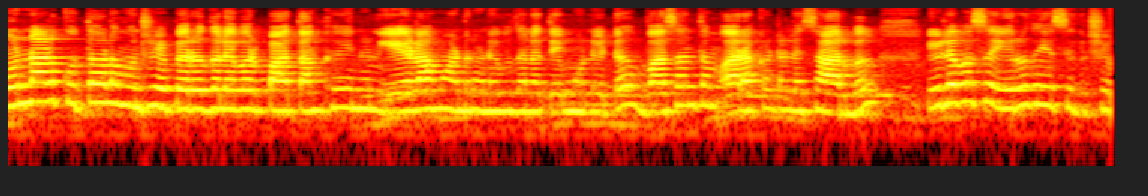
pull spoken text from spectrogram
முன்னாள் குத்தாலம் ஒன்றிய பெருந்தலைவர் ப. தங்கையனின் ஏழாம் ஆண்டு நினைவு தினத்தை முன்னிட்டு வசந்தம் அறக்கட்டளை சார்பில் இலவச இருதய சிகிச்சை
